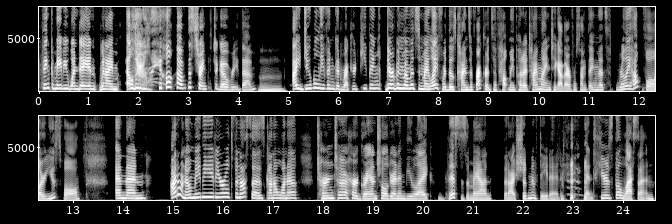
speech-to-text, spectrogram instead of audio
think maybe one day and when I'm elderly, I'll have the strength to go read them. Hmm. I do believe in good record keeping. There have been moments in my life where those kinds of records have helped me put a timeline together for something that's really helpful or useful. And then I don't know, maybe 80 year old Vanessa is going to want to turn to her grandchildren and be like, this is a man that I shouldn't have dated. and here's the lesson.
